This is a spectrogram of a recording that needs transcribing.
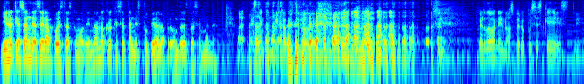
Yo creo que se han de hacer apuestas como de, no, no creo que sea tan estúpida la pregunta de esta semana. Ah, Están como el capítulo de. Perdónenos, pero pues es que este.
